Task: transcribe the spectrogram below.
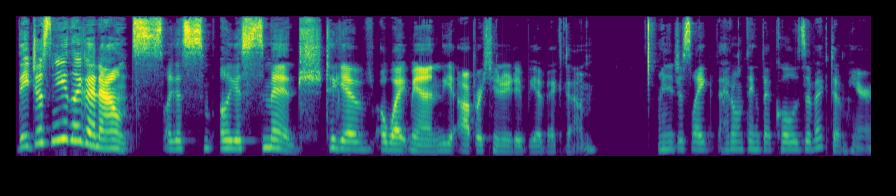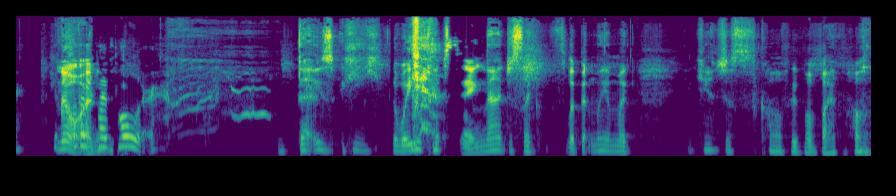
they just need like an ounce, like a like a smidge to give a white man the opportunity to be a victim. And it's just like, I don't think that Cole is a victim here. He No, I bipolar. That is he the way he kept saying that, just like flippantly. I'm like, You can't just call people bipolar.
